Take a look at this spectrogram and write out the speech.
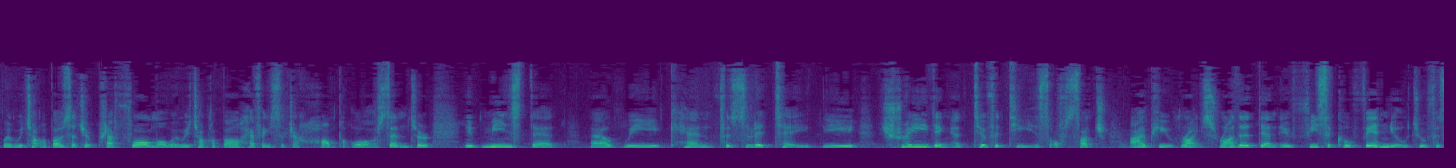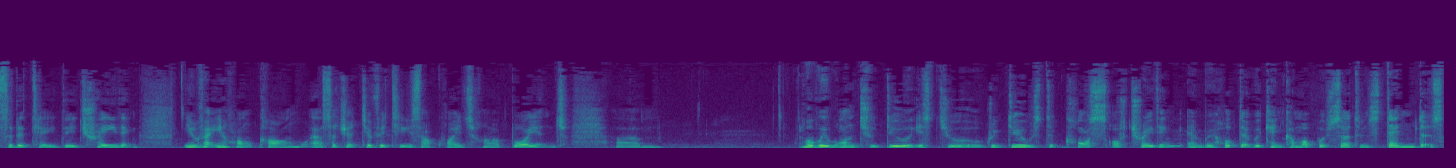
When we talk about such a platform or when we talk about having such a hub or center, it means that uh, we can facilitate the trading activities of such IP rights rather than a physical venue to facilitate the trading. In fact, in Hong Kong, uh, such activities are quite uh, buoyant. Um, what we want to do is to reduce the cost of trading, and we hope that we can come up with certain standards.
